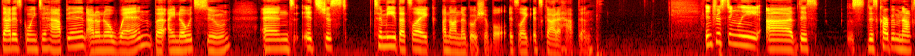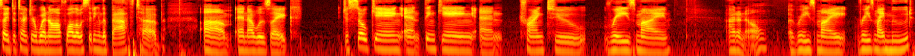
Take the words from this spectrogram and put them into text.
that is going to happen. I don't know when, but I know it's soon. And it's just, to me, that's like a non negotiable. It's like, it's gotta happen. Interestingly, uh, this this carbon monoxide detector went off while I was sitting in the bathtub um, and I was like just soaking and thinking and trying to raise my, I don't know, uh, raise my, raise my mood,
